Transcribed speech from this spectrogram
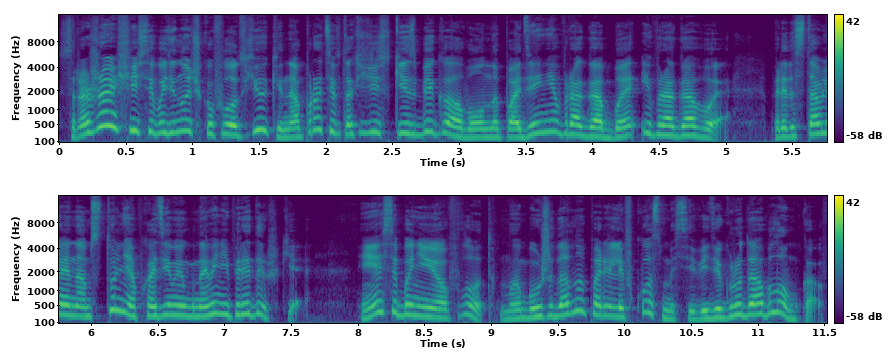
Сражающийся в одиночку флот Юки, напротив, тактически избегал волн нападения врага Б и врага В, предоставляя нам столь необходимые мгновения передышки — если бы не ее флот, мы бы уже давно парили в космосе в виде груда обломков.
